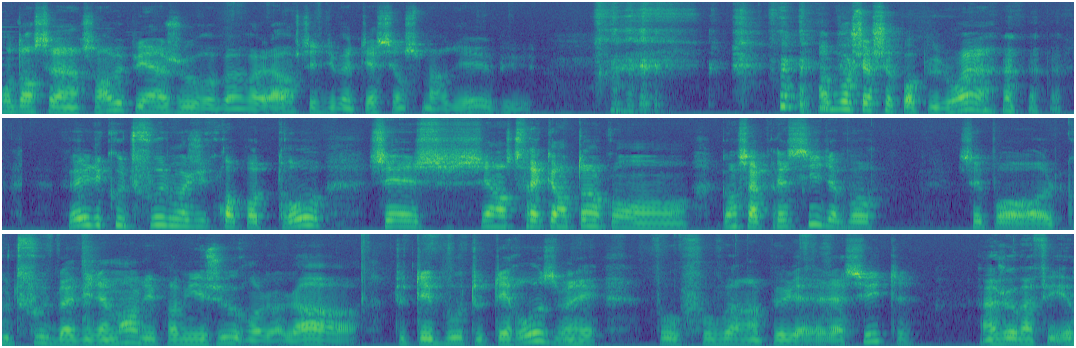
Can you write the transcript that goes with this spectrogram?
On dansait ensemble, et puis un jour, euh, ben voilà, on s'est dit, ben tiens, si on se mariait, et puis. ah bon, je cherchais pas plus loin. Les coups de foudre, moi, j'y crois pas trop. C'est en se fréquentant qu'on qu'on s'apprécie d'abord. C'est pas le coup de foudre, ben évidemment, les premiers jours, oh là là, tout est beau, tout est rose, mais faut, faut voir un peu la, suite. Un jour, ma fille, euh,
